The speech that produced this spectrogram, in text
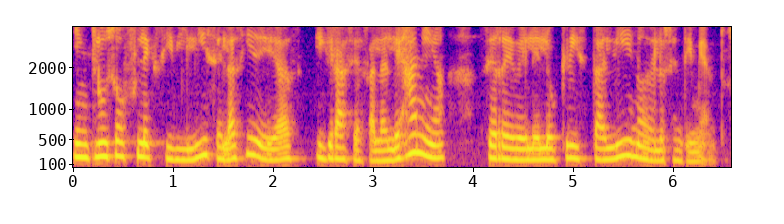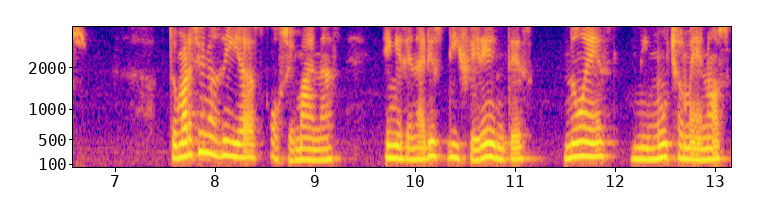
Incluso flexibilice las ideas y gracias a la lejanía se revele lo cristalino de los sentimientos. Tomarse unos días o semanas en escenarios diferentes no es ni mucho menos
